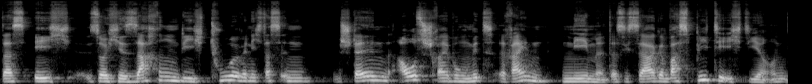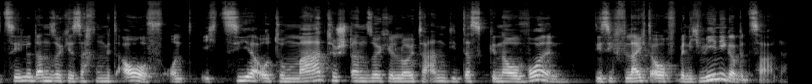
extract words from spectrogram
dass ich solche Sachen, die ich tue, wenn ich das in Stellenausschreibungen mit reinnehme, dass ich sage, was biete ich dir und zähle dann solche Sachen mit auf und ich ziehe automatisch dann solche Leute an, die das genau wollen, die sich vielleicht auch, wenn ich weniger bezahle,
